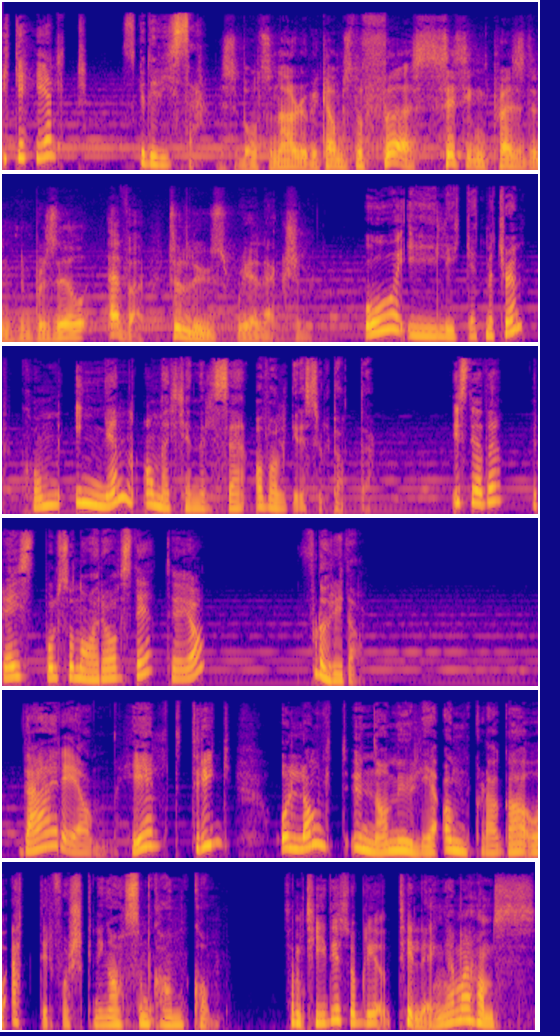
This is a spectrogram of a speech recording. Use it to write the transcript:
Ikke helt, skulle det vise seg. Mr. Bolsonaro becomes the first sitting president in Brazil ever to lose. Og i likhet med Trump kom ingen anerkjennelse av valgresultatet. I stedet reiste Bolsonaro av sted til, ja, Florida. Der er han helt trygg og langt unna mulige anklager og etterforskninger som kan komme. Samtidig så blir tilhengerne hans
